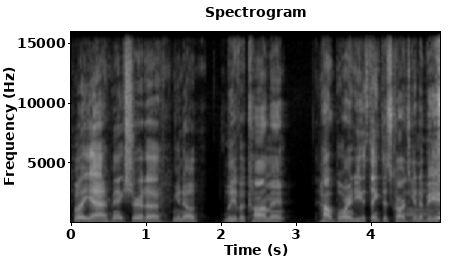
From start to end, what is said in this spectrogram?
But, but yeah, make sure to, you know, leave a comment. How boring do you think this card's going to be?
